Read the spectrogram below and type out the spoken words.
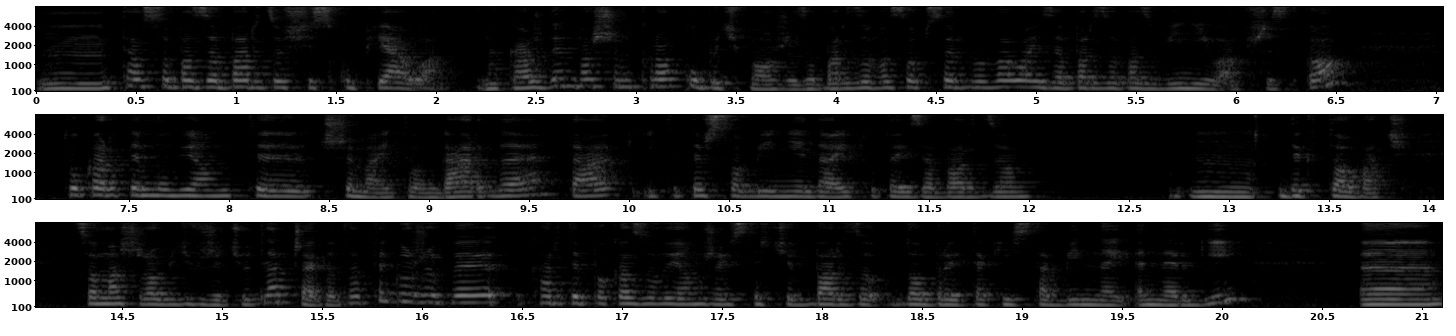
mm, ta osoba za bardzo się skupiała na każdym waszym kroku być może, za bardzo was obserwowała i za bardzo was winiła wszystko. Tu karty mówią, ty trzymaj tą gardę, tak? I ty też sobie nie daj tutaj za bardzo mm, dyktować, co masz robić w życiu. Dlaczego? Dlatego, że wy karty pokazują, że jesteście w bardzo dobrej, takiej stabilnej energii. E,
